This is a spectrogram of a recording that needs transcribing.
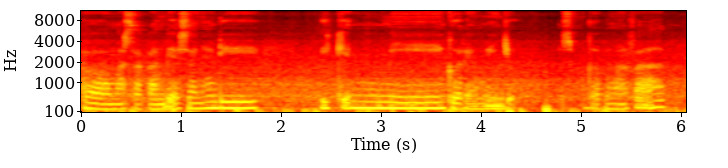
uh, masakan biasanya dibikin mie goreng minjo semoga bermanfaat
